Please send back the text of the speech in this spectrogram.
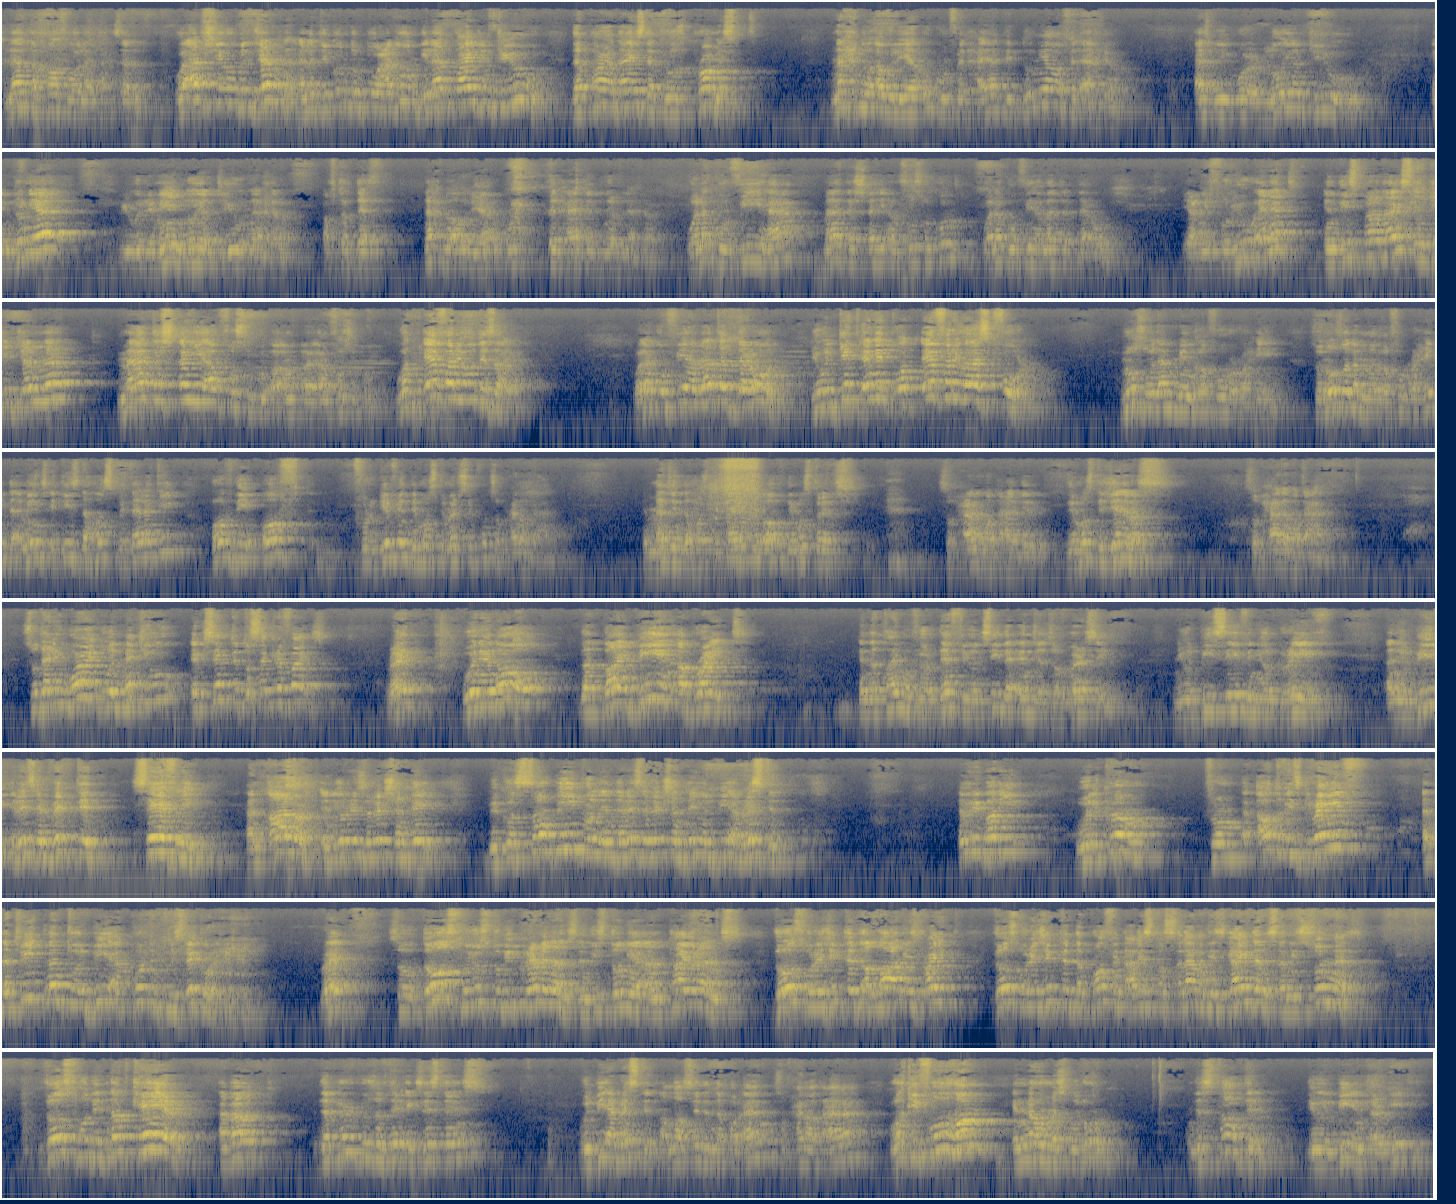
لا تخافوا ولا تحزنوا وأبشروا بالجنة التي كنتم توعدون glad tidings to you the paradise that was promised نحن أولياؤكم في الحياة الدنيا وفي الآخرة. As we were loyal to you in dunya, we will remain loyal to you in آخرة after death. نحن أولياؤكم في الحياة الدنيا وفي الآخرة. ولكم فيها ما تشتهي أنفسكم ولكم فيها ما تدعون. يعني for you in it, in this paradise, in this Jannah, ما تشتهي أنفسكم أنفسكم. Whatever you desire. ولكم فيها ما تدعون. You will get in it whatever you ask for. نزلا من غفور رحيم. So نزلا من غفور رحيم that means it is the hospitality of the oft forgiven, the most merciful wa ta'ala. Imagine the hospitality of the most rich. Subhanahu wa ta'ala. The, the most generous. Subhanahu wa ta'ala. So that the reward will make you accept to sacrifice. Right? When you know that by being upright, in the time of your death, you will see the angels of mercy. You will be safe in your grave. And you'll be resurrected safely and honored in your resurrection day. Because some people in the resurrection day will be arrested. Everybody will come from out of his grave, and the treatment will be according to his record. Right? So those who used to be criminals in this dunya and tyrants, those who rejected Allah and His right, those who rejected the Prophet ﷺ and his guidance and his sunnahs, those who did not care about the purpose of their existence, will be arrested. Allah said in the Quran, subhanahu wa ta'ala, وَقِفُوهُمْ إِنَّهُمْ مَسْئُولُونَ And they stop them. You will be interrogated.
